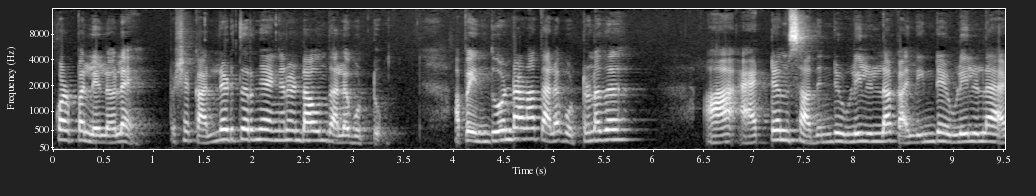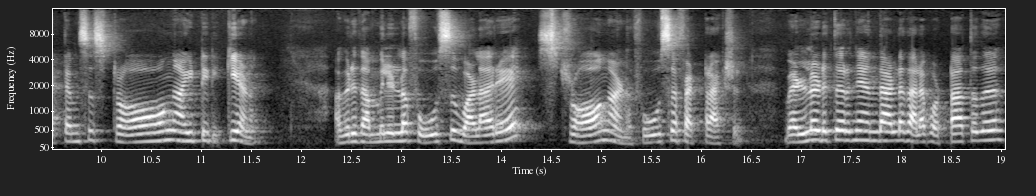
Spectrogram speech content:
കുഴപ്പമില്ലല്ലോ അല്ലേ? പക്ഷെ കല്ലെടുത്തെറിഞ്ഞാൽ എങ്ങനെ ഉണ്ടാവും? തല പൊട്ടും. അപ്പോൾ എന്തുകൊണ്ടാണ് ആ തല പൊട്ടണത്? ആ ആറ്റംസ് അതിന്റെ ഉള്ളിലുള്ള കല്ലിന്റെ ഉള്ളിലുള്ള ആറ്റംസ് സ്ട്രോങ് ആയിട്ടിരിക്കുകയാണ്. അവർ തമ്മിലുള്ള ഫോഴ്സ് വളരെ സ്ട്രോങ് ആണ് ഫോഴ്സ് ഓഫ് അട്രാക്ഷൻ വെള്ളം എടുത്തെറിഞ്ഞാൽ എന്താളുടെ തല പൊട്ടാത്തത്?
